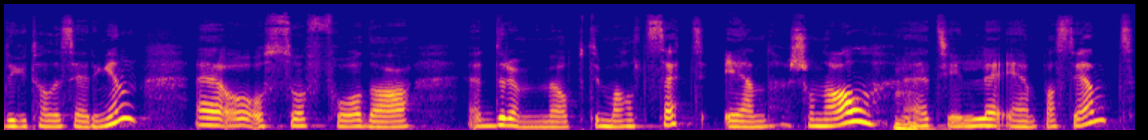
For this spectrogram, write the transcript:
digitaliseringen, eh, og også få da drømme optimalt sett én journal mm. til én pasient,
